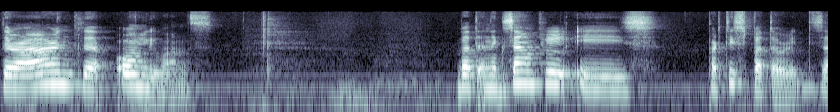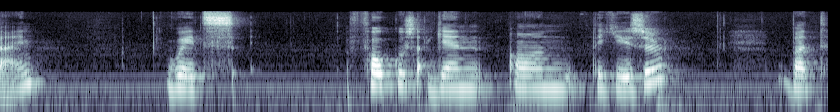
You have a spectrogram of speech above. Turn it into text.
There aren't the only ones. But an example is participatory design, which focus again on the user, but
